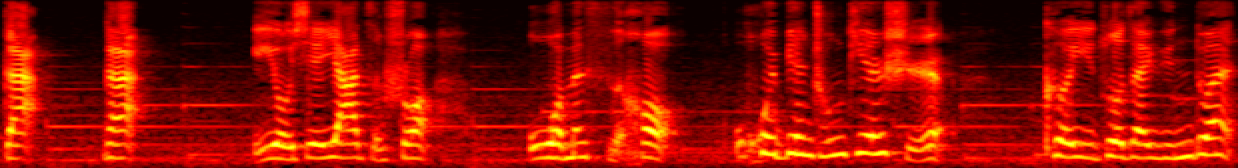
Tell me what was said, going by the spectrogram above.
嘎嘎，有些鸭子说，我们死后会变成天使，可以坐在云端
